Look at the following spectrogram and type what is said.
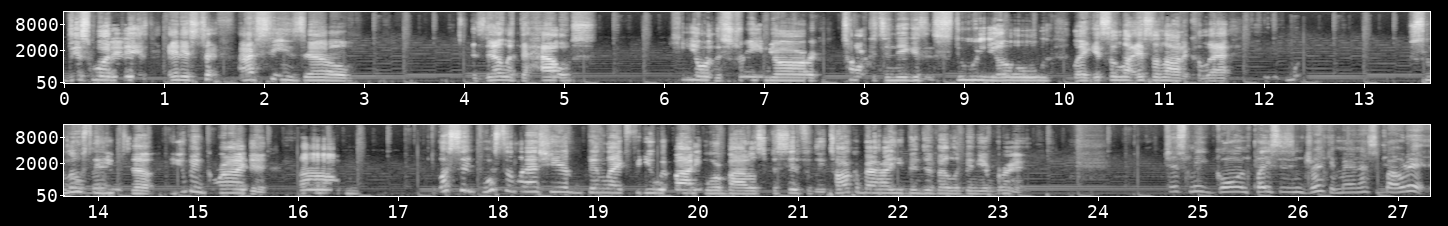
This what it is." And it's I've seen Zell Zell at the house. He on the StreamYard talking to niggas in studios. Like it's a lot. It's a lot of collab. Salute to you, Zell. You've been grinding. Um, what's it? What's the last year been like for you with Bodymore bottles specifically? Talk about how you've been developing your brand. Just me going places and drinking, man. That's about it.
